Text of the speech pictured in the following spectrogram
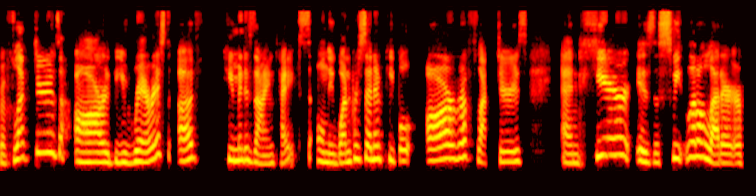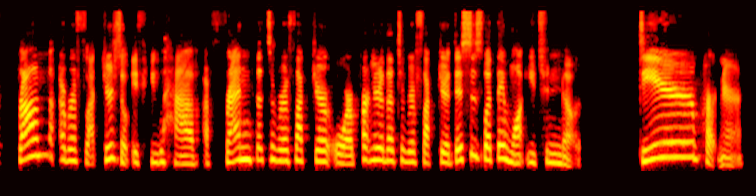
Reflectors are the rarest of human design types. Only 1% of people are reflectors. And here is a sweet little letter from a reflector. So if you have a friend that's a reflector or a partner that's a reflector, this is what they want you to know. Dear partner,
